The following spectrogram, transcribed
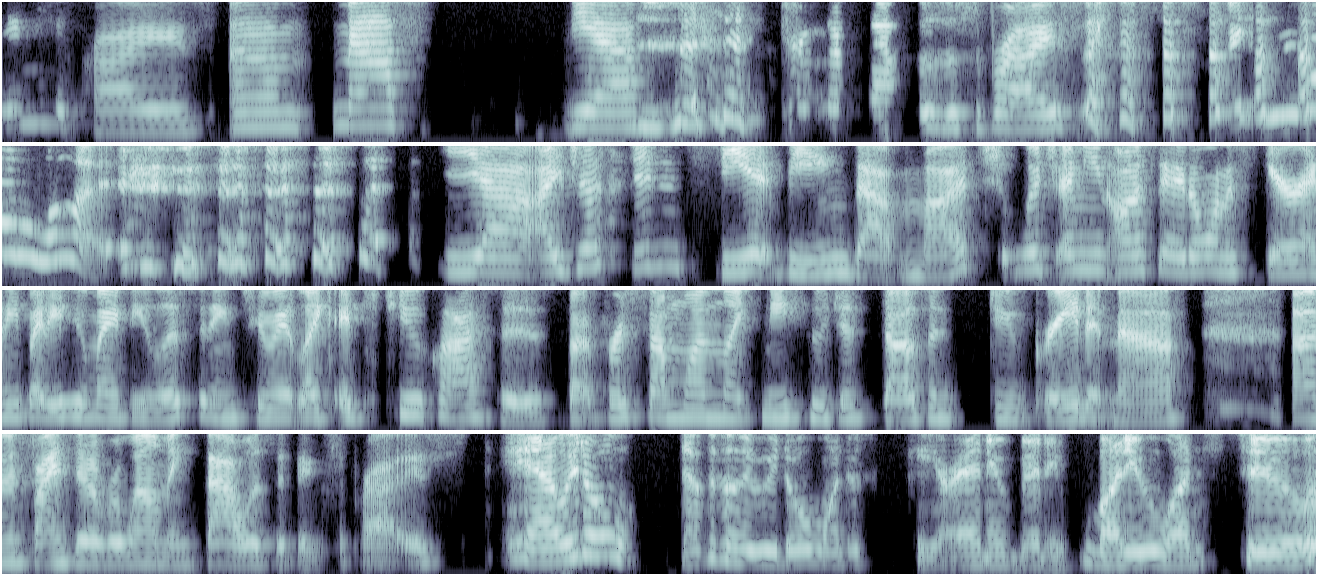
Big surprise. Um, math. Yeah, turned out math was a surprise. I hear that a lot. Yeah, I just didn't see it being that much, which I mean, honestly, I don't want to scare anybody who might be listening to it. Like, it's two classes, but for someone like me who just doesn't do great at math um, and finds it overwhelming, that was a big surprise. Yeah, we don't definitely we don't want to scare anybody, but who wants to.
